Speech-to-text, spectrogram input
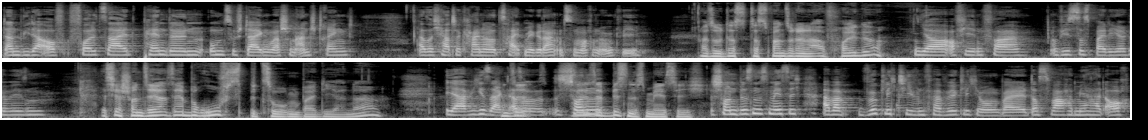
dann wieder auf Vollzeit pendeln, umzusteigen, war schon anstrengend. Also ich hatte keine Zeit, mir Gedanken zu machen irgendwie. Also das, das waren so deine Erfolge? Ja, auf jeden Fall. Und wie ist das bei dir gewesen? Ist ja schon sehr, sehr berufsbezogen bei dir, ne? Ja, wie gesagt, also schon sehr, sehr businessmäßig. Schon businessmäßig, aber wirklich tiefen Verwirklichung, weil das war mir halt auch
